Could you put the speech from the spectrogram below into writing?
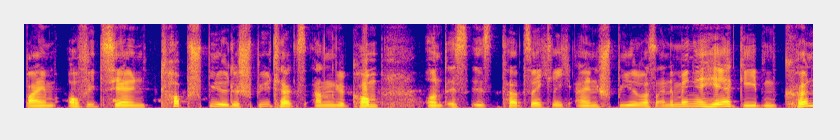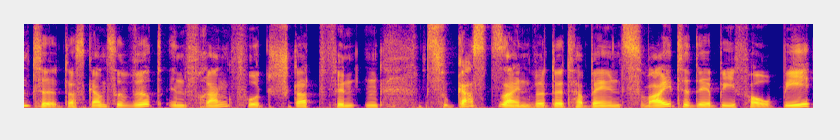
beim offiziellen Topspiel des Spieltags angekommen und es ist tatsächlich ein Spiel, was eine Menge hergeben könnte. Das Ganze wird in Frankfurt stattfinden. Zu Gast sein wird der Tabellenzweite der BVB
